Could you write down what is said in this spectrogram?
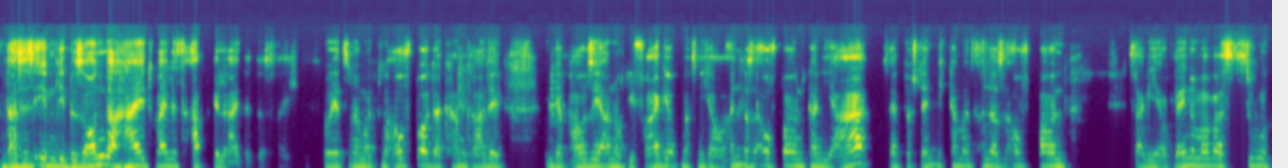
Das ist eben die Besonderheit, weil es abgeleitetes Recht ist. So, jetzt nochmal zum Aufbau. Da kam gerade in der Pause ja noch die Frage, ob man es nicht auch anders aufbauen kann. Ja, selbstverständlich kann man es anders aufbauen. Sage ich auch gleich nochmal was zu.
